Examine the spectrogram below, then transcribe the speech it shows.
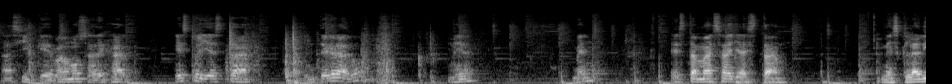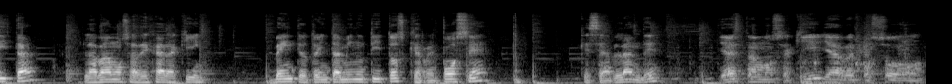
Así que vamos a dejar, esto ya está integrado. Mira, ¿ven? Esta masa ya está mezcladita. La vamos a dejar aquí 20 o 30 minutitos que repose, que se ablande. Ya estamos aquí, ya reposó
